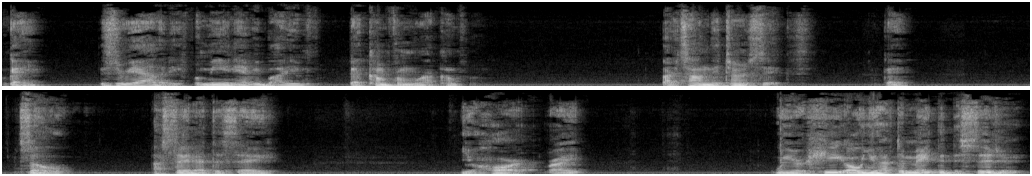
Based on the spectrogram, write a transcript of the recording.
Okay. This is reality for me and everybody that come from where I come from. By the time they turn six. Okay. So I say that to say your heart, right? We are here. Oh, you have to make the decision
